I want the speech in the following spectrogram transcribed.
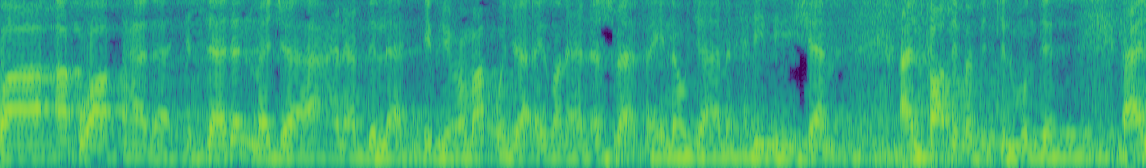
وأقوى هذا إسنادا ما جاء عن عبد الله بن عمر وجاء أيضا عن أسماء فإنه جاء من حديث هشام عن فاطمة بنت المنذر عن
